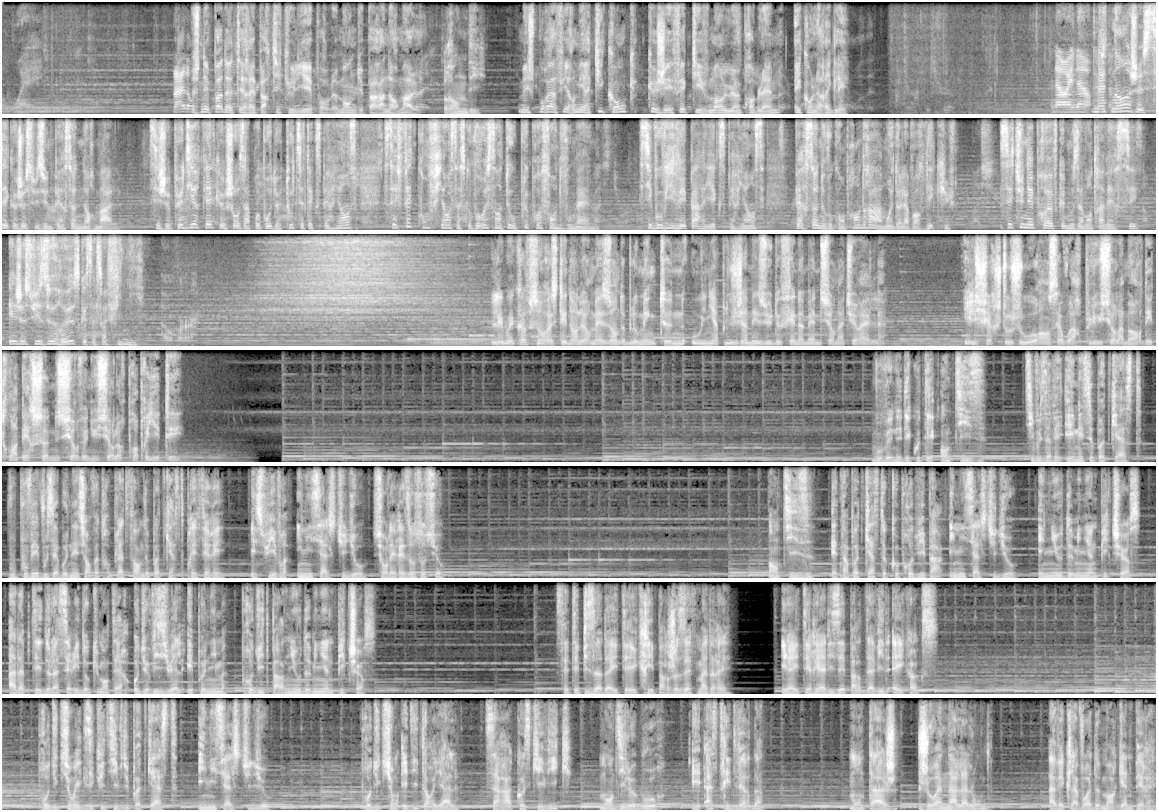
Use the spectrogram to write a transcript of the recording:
Je n'ai pas d'intérêt particulier pour le monde du paranormal. Randy. Mais je pourrais affirmer à quiconque que j'ai effectivement eu un problème et qu'on l'a réglé. Maintenant, je sais que je suis une personne normale. Si je peux dire quelque chose à propos de toute cette expérience, c'est faites confiance à ce que vous ressentez au plus profond de vous-même. Si vous vivez pareille expérience, personne ne vous comprendra à moins de l'avoir vécue. C'est une épreuve que nous avons traversée et je suis heureuse que ça soit fini. Les Wyckoff sont restés dans leur maison de Bloomington où il n'y a plus jamais eu de phénomène surnaturel. Ils cherchent toujours à en savoir plus sur la mort des trois personnes survenues sur leur propriété. Vous venez d'écouter Antise. Si vous avez aimé ce podcast, vous pouvez vous abonner sur votre plateforme de podcast préférée et suivre Initial Studio sur les réseaux sociaux. Antise est un podcast coproduit par Initial Studio et New Dominion Pictures, adapté de la série documentaire audiovisuelle éponyme produite par New Dominion Pictures. Cet épisode a été écrit par Joseph Madret et a été réalisé par David Aycox. Production exécutive du podcast, Initial Studio. Production éditoriale, Sarah Koskiewicz, Mandy Lebourg et Astrid Verdun. Montage, Johanna Lalonde. Avec la voix de Morgane Perret.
